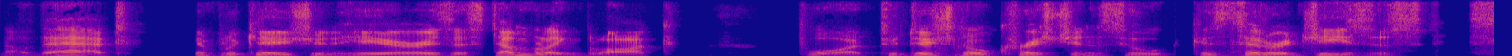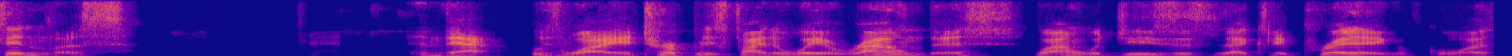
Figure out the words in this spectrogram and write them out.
Now, that implication here is a stumbling block for traditional Christians who consider Jesus sinless. And that was why interpreters find a way around this. One what Jesus is actually praying, of course,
